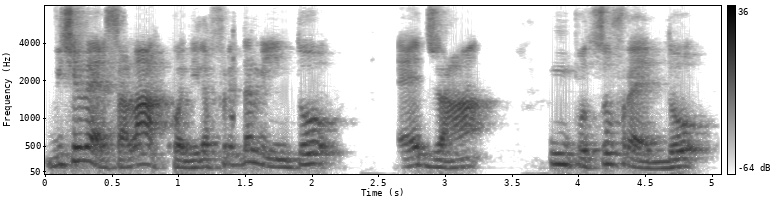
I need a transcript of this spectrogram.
Viceversa, l'acqua di raffreddamento è già un pozzo freddo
